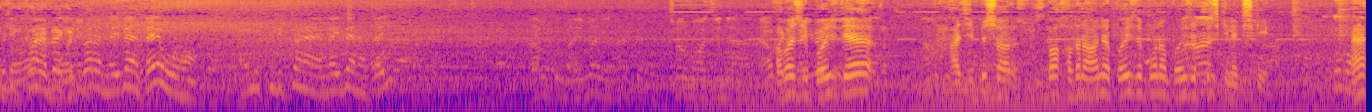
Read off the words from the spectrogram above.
Kulikana be kulikana meydan tay wo ha. Ani kulikana meydan tay. Hava ji boyz diye Hacı Bişar bak haldan ağına boyz de buna boyz de piskine kişki. He?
